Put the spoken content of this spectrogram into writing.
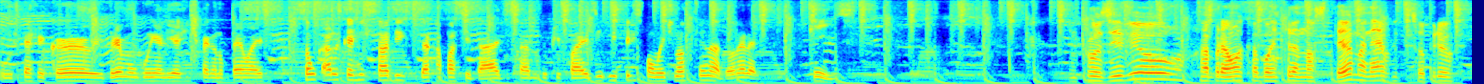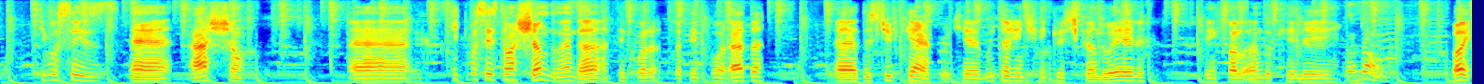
o Stephen Curry, Draymond Green ali a gente pega no pé, mas são caras que a gente sabe da capacidade, sabe do que faz e, e principalmente nosso treinador, né, velho? Que isso. Inclusive o Abraão acabou entrando no nosso tema, né? Sobre o que vocês é, acham. É, o que, que vocês estão achando né, da temporada, da temporada é, do Steve Kerr? Porque muita gente vem criticando ele, vem falando que ele. Bom. Oi.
